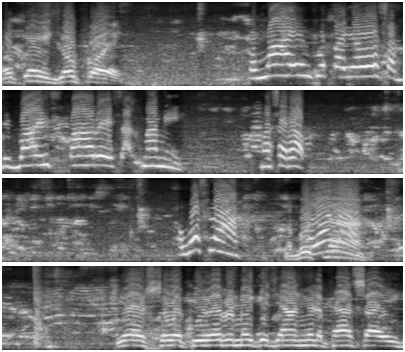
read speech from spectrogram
Okay, go for it. Kumain po kayo sa Divine Pares at Mami. Masarap. Ubus na. Mabus Wala na. Yes, so if you ever make it down here to Pasay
